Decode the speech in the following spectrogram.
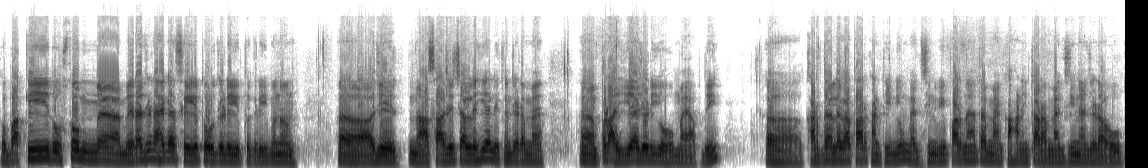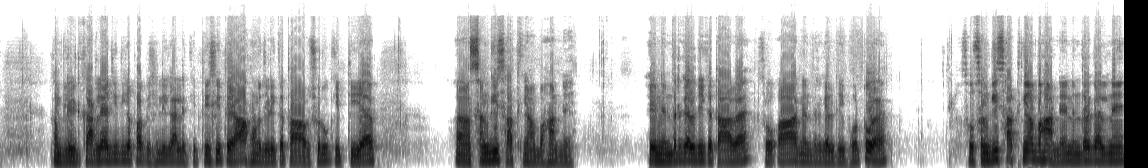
ਤੋ ਬਾਕੀ ਦੋਸਤੋ ਮੈਂ- ਮੇਰਾ ਜਿਹੜਾ ਹੈਗਾ ਸਿਹਤ ਉਹ ਜਿਹੜੀ ਤਕਰੀਬਨ ਅ, ਅਜੇ ਨਾਸਾਜੇ ਚੱਲ ਰਹੀ ਹੈ ਲੇਕਿਨ ਜਿਹੜਾ ਮੈਂ ਪੜ੍ਹਾਈ ਹੈ ਜਿਹੜੀ ਉਹ ਮੈਂ ਆਪਦੀ ਕਰਦਾ ਲਗਾਤਾਰ ਕੰਟੀਨਿਊ ਮੈਗਜ਼ੀਨ ਵੀ ਪੜ੍ਹਨਾ ਹੈ ਤਾਂ ਮੈਂ ਕਹਾਣੀ ਧਾਰਾ ਮੈਗਜ਼ੀਨ ਹੈ ਜਿਹੜਾ ਉਹ ਕੰਪਲੀਟ ਕਰ ਲਿਆ ਜਿਹਦੀ ਆਪਾਂ ਪਿਛਲੀ ਗੱਲ ਕੀਤੀ ਸੀ ਤੇ ਆਹ ਹੁਣ ਜਿਹੜੀ ਕਿਤਾਬ ਸ਼ੁਰੂ ਕੀਤੀ ਹੈ ਅ, ਸੰਗੀ ਸਾਥੀਆਂ ਬਹਾਨੇ। ਇਹ ਨਿੰਦਰ ਗਿੱਲ ਦੀ ਕਿਤਾਬ ਹੈ ਸੋ ਆਹ ਨਿੰਦਰ ਗਿੱਲ ਦੀ ਫੋਟੋ ਹੈ। ਸੋ ਸੰਗੀ ਸਾਥੀਆਂ ਬਹਾਨੇ ਨਿੰਦਰ ਗਿੱਲ ਨੇ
